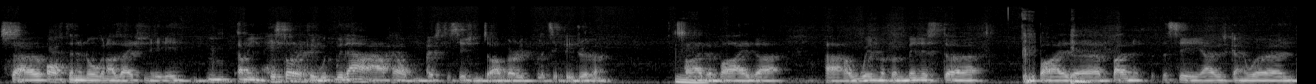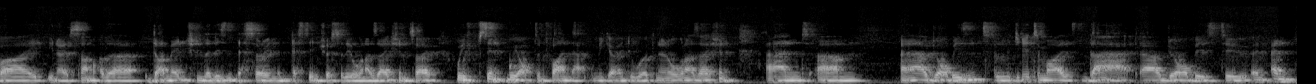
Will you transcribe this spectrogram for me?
So often an organisation, it, it, I mean, historically, without our help, most decisions are very politically driven, mm. either by the uh, whim of a minister, by the bonus that the CEO is going to earn, by you know some other dimension that isn't necessarily in the best interest of the organisation. So we we often find that when we go into work in an organisation, and um, and our job isn't to legitimise that. Our job is to and, and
